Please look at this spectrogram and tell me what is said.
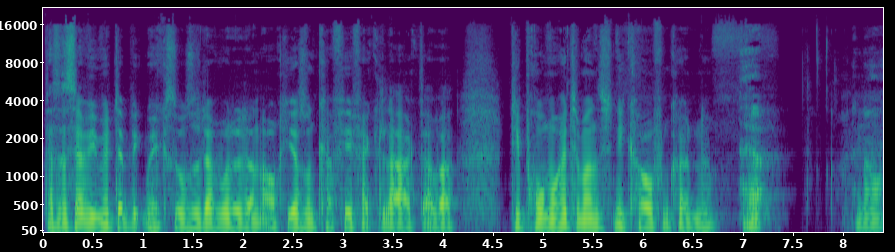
Das ist ja wie mit der Big Mac Soße, da wurde dann auch hier so ein Café verklagt, aber die Promo hätte man sich nie kaufen können, ne? Ja, genau.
